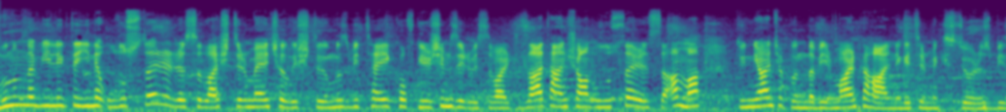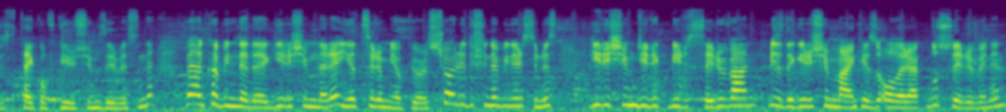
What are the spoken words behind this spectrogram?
Bununla birlikte yine uluslararasılaştırmaya çalıştığımız bir Take-Off girişim zirvesi var ki zaten şu an uluslararası ama dünya çapında bir marka haline getirmek istiyoruz biz Take-Off girişim zirvesini ve akabinde de girişimlere yatırım yapıyoruz. Şöyle düşünebilirsiniz girişimcilik bir serüven. Biz de girişim merkezi olarak bu serüvenin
